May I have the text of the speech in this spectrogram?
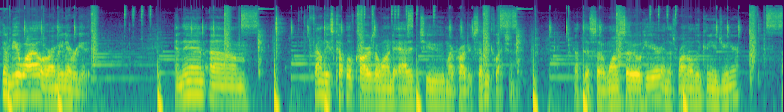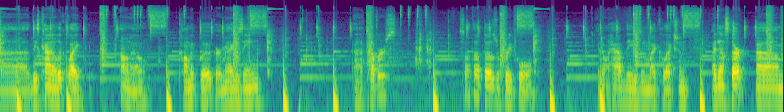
it's going to be a while, or I may never get it. And then um, found these couple of cards I wanted to add to my Project 70 collection. Got this uh, Juan Soto here and this Ronald Acuna Jr. Uh, these kind of look like, I don't know, comic book or magazine uh, covers. So I thought those were pretty cool. I don't have these in my collection. I didn't start um,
